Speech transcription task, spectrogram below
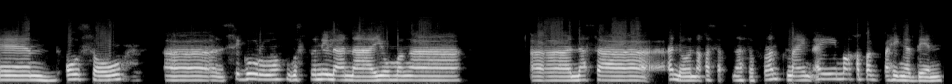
And also, uh, siguro gusto nila na yung mga uh, nasa ano nasa, nasa front line ay makapagpahinga din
